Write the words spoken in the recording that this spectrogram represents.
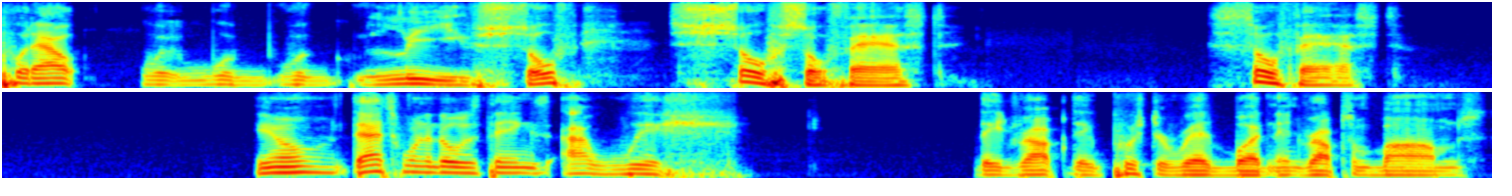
put out would, would would leave so so so fast, so fast. You know, that's one of those things I wish they dropped. They pushed the red button and dropped some bombs,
